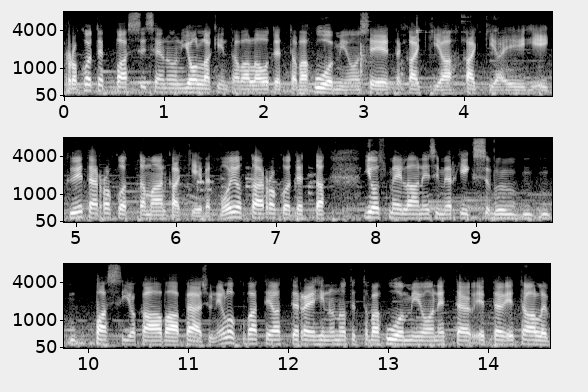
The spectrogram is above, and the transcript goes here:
Rokotepassi sen on jollakin tavalla otettava huomioon se, että kaikkia, kaikkia ei, ei kyetä rokottamaan, kaikki eivät voi ottaa rokotetta. Jos meillä on esimerkiksi passi, joka avaa pääsyn elokuvateattereihin, on otettava huomioon, että, että, että alle,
